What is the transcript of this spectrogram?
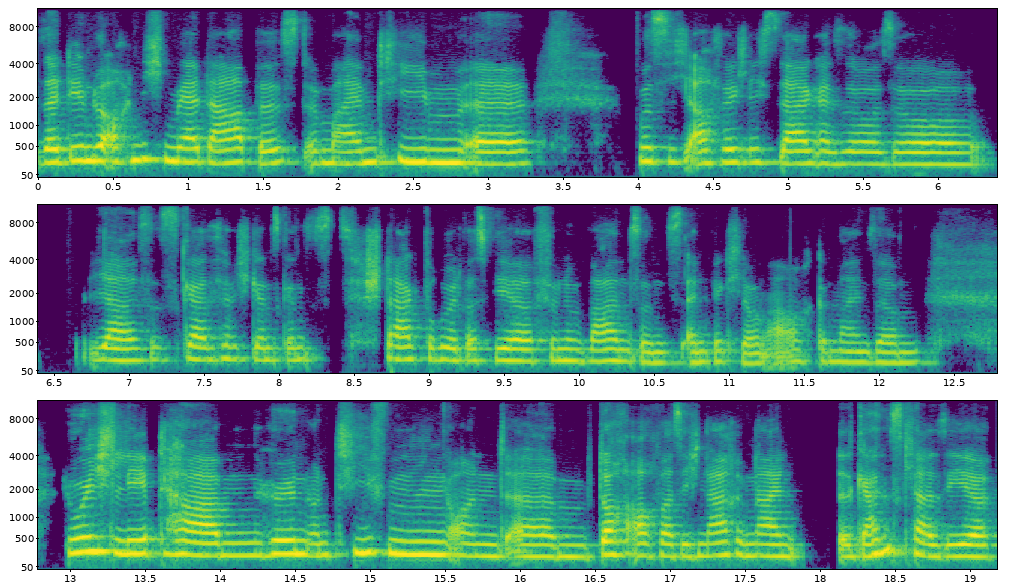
seitdem du auch nicht mehr da bist in meinem Team, äh, muss ich auch wirklich sagen, also so, ja, es ist ganz, mich ganz, ganz stark berührt, was wir für eine Wahnsinnsentwicklung auch gemeinsam durchlebt haben, Höhen und Tiefen und ähm, doch auch, was ich nachhinein äh, ganz klar sehe,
